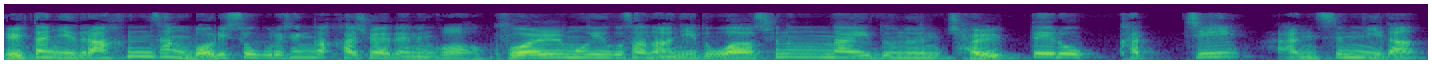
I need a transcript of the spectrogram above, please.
일단 얘들아 항상 머릿속으로 생각하셔야 되는 거 9월 모의고사 난이도와 수능 난이도는 절대로 같지 않습니다.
